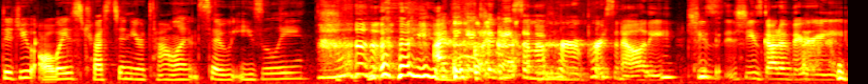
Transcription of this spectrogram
Did you always trust in your talent so easily? I think it could be some of her personality. She's she's got a very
